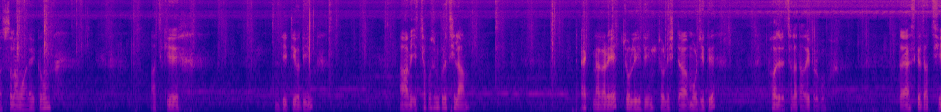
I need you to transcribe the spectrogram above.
আসসালামু আলাইকুম। আজকে দ্বিতীয় দিন। আমি ইচ্ছা পোষণ করেছিলাম এক নাগারে চল্লিশ দিন, চল্লিশটা মসজিদে ফজরের ছালাত আদায় করব। তাই আজকে যাচ্ছি,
